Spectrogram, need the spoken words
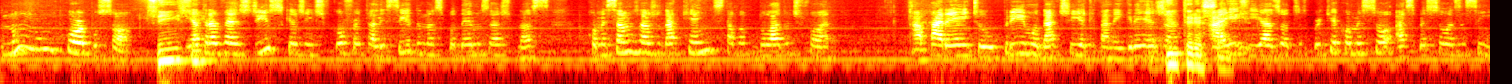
num, num corpo só. Sim, E sim. através disso que a gente ficou fortalecido, nós podemos nós começamos a ajudar quem estava do lado de fora. A parente, o primo da tia que está na igreja. Que interessante. Aí, e as outras, porque começou, as pessoas assim,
